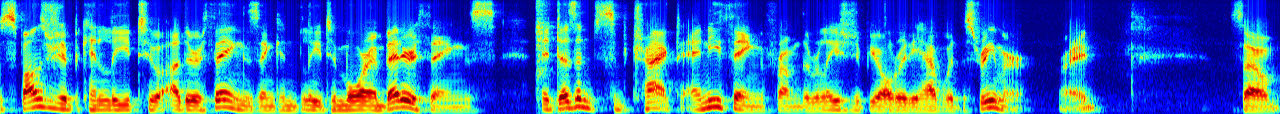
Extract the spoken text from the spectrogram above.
sponsorship can lead to other things and can lead to more and better things. It doesn't subtract anything from the relationship you already have with the streamer, right? So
